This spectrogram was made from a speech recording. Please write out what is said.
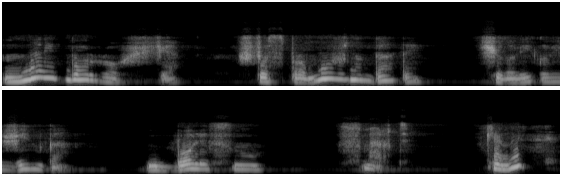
найдорожче, що спроможна дати чоловікові жінка болісну смерть. Кінець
